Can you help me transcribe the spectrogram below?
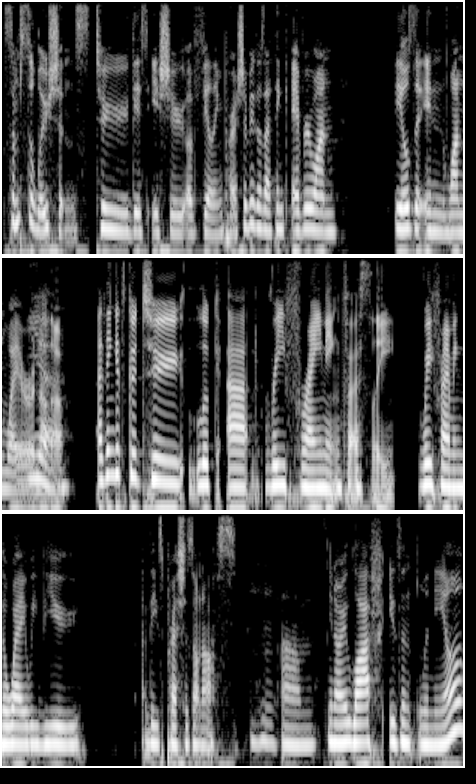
some solutions to this issue of feeling pressure because I think everyone feels it in one way or Yeah. another. I think it's good to look at reframing firstly, reframing the way we view these pressures on us. Um, you know, life isn't linear.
